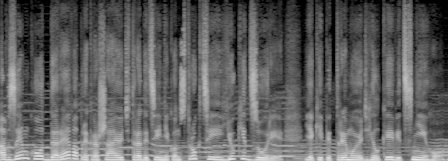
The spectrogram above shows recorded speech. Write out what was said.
а взимку дерева прикрашають традиційні конструкції юкідзурі, які підтримують гілки від снігу,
